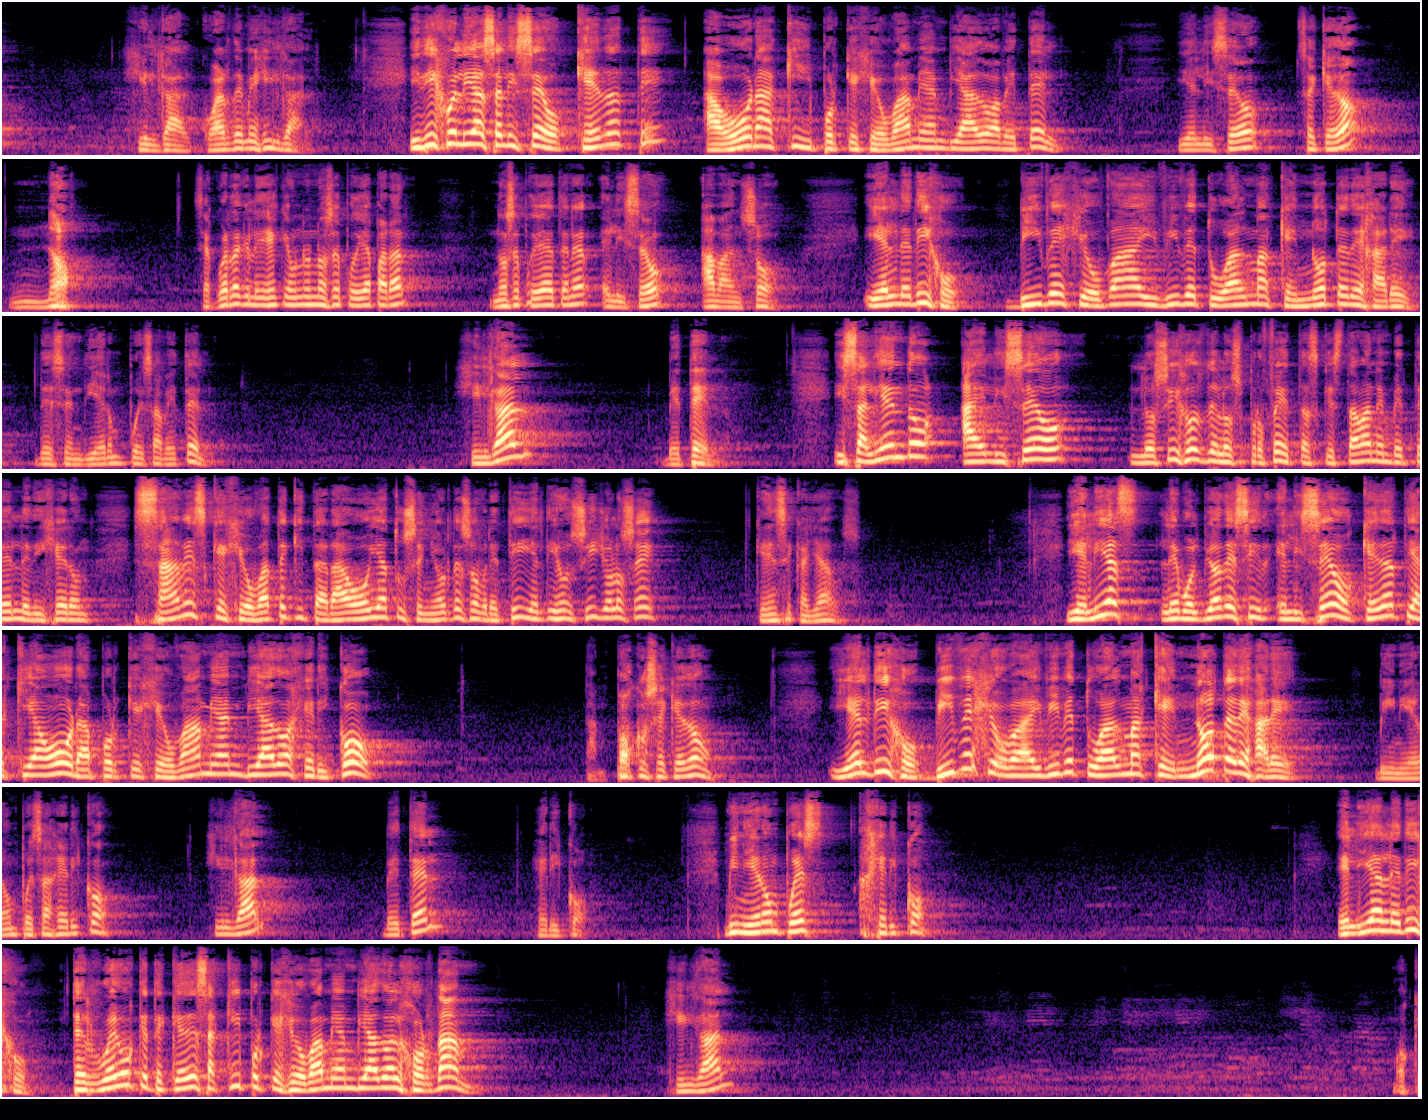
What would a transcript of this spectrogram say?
Gilgal, guárdeme Gilgal. Y dijo Elías a Eliseo, quédate ahora aquí porque Jehová me ha enviado a Betel. Y Eliseo se quedó. No. ¿Se acuerda que le dije que uno no se podía parar? No se podía detener. Eliseo avanzó. Y él le dijo, vive Jehová y vive tu alma que no te dejaré. Descendieron pues a Betel. Gilgal, Betel. Y saliendo a Eliseo, los hijos de los profetas que estaban en Betel le dijeron, ¿sabes que Jehová te quitará hoy a tu Señor de sobre ti? Y él dijo, sí, yo lo sé. Quédense callados. Y Elías le volvió a decir, Eliseo, quédate aquí ahora porque Jehová me ha enviado a Jericó. Tampoco se quedó. Y él dijo, vive Jehová y vive tu alma que no te dejaré. Vinieron pues a Jericó. Gilgal, Betel, Jericó. Vinieron pues a Jericó. Elías le dijo, te ruego que te quedes aquí porque Jehová me ha enviado al Jordán. Gilgal, Ok.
